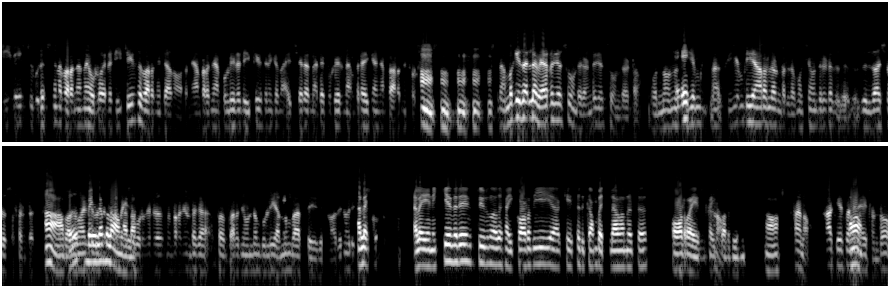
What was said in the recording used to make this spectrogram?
ഡി വേസ്റ്റ് വിളിച്ചിങ്ങനെ പറഞ്ഞതേ ഉള്ളൂ. അതിന്റെ ഡീറ്റെയിൽസ് പറഞ്ഞില്ല എന്ന് പറഞ്ഞു. ഞാൻ പറഞ്ഞ പുള്ളിയുടെ ഡീറ്റെയിൽസ് എനിക്ക് ഒന്ന് അയച്ചു തരാൻ അല്ലെങ്കിൽ പുള്ളിയുടെ നമ്പർ അയക്കാൻ ഞാൻ പറഞ്ഞിട്ടുള്ളൂ. നമുക്ക് ഇതല്ല വേറെ കേസും ഉണ്ട്. രണ്ട് കേസും ഉണ്ട് കേട്ടോ. ഒന്നൊന്ന് C M C M D R L ഉണ്ടല്ലോ. മുഖ്യമന്ത്രിയുടെ ദുരിതാശ്വാസ ഫണ്ട്. അപ്പൊ അതുമായിട്ട് കൊടുക്കരുതെന്ന് പറഞ്ഞുകൊണ്ടൊക്കെ പറഞ്ഞുകൊണ്ടും പുള്ളി അന്നും വാർത്ത ചെയ്തിരുന്നു. അതിനൊരു അല്ല. കേസുണ്ട് അല്ല എനിക്കെതിരെ ഇട്ടിരുന്നു അത് ഹൈക്കോടതി കേസ് എടുക്കാൻ പറ്റില്ല എന്ന് പറഞ്ഞിട്ട് ഓർഡർ ആയിരുന്നു ഹൈക്കോടതി ആണോ? ആ കേസ് അങ്ങനെ ആയിട്ടുണ്ടോ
